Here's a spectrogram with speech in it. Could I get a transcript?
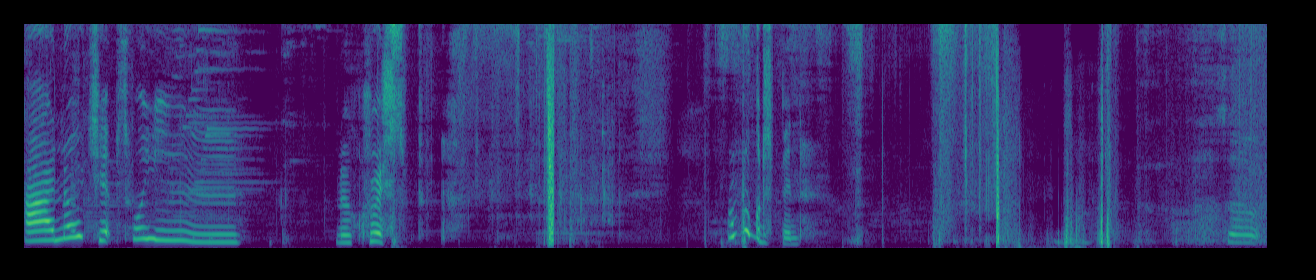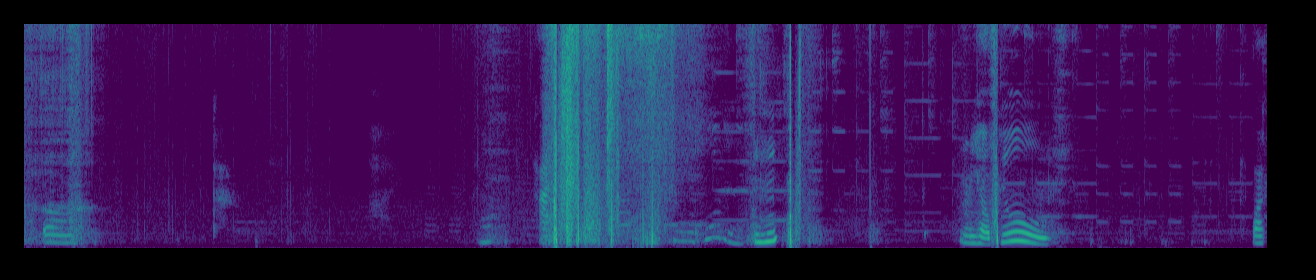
Ha, no chips for you. No crisp. I'm not gonna spin. So, uh. Mm-hmm. Let me help you. What?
